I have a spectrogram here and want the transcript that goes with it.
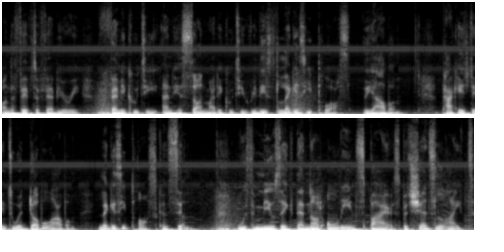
On the 5th of February, Femi Kuti and his son Made Kuti released Legacy Plus, the album. Packaged into a double album, Legacy Plus consists with music that not only inspires but sheds light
